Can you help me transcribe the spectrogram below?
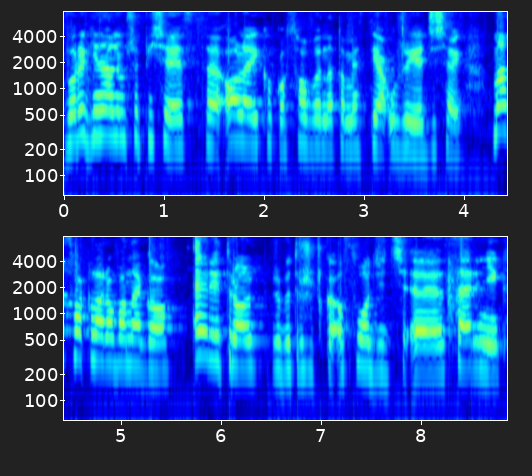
W oryginalnym przepisie jest e, olej kokosowy, natomiast ja użyję dzisiaj masła klarowanego, erytrol, żeby troszeczkę osłodzić e, sernik,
